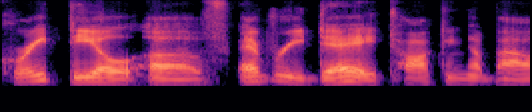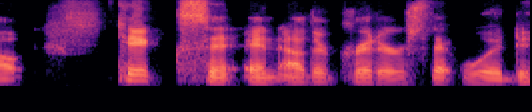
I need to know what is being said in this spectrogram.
great deal of every day talking about ticks and other critters that would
